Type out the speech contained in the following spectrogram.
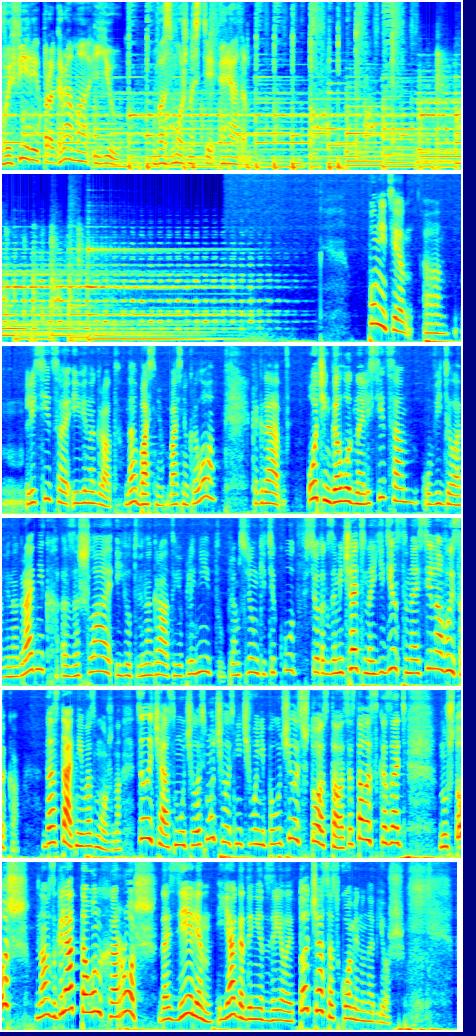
В эфире программа «Ю». Возможности рядом. Помните э, лисица и виноград, да, басню, басню Крылова, когда очень голодная лисица увидела виноградник, зашла, и вот виноград ее пленит, прям слюнки текут, все так замечательно, единственное, сильно высоко. Достать невозможно. Целый час мучилась, мучилась, ничего не получилось. Что осталось? Осталось сказать, ну что ж, на взгляд-то он хорош, да зелен, ягоды нет зрелой, тот час оскомину набьешь.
